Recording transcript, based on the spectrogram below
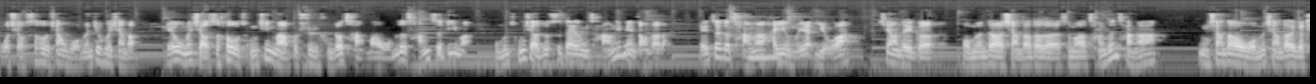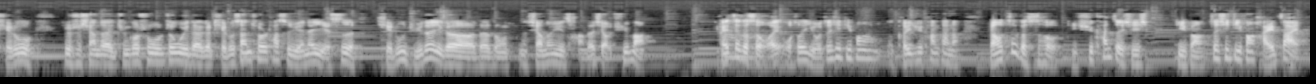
我小时候像我们就会想到，哎，我们小时候重庆嘛，不是很多厂嘛，我们的厂子弟嘛，我们从小就是在这种厂里面长大的，哎，这个厂呢还有没有？有啊，像那个我们的想到的什么长征厂啊，嗯，像到我们想到一个铁路，就是像在军哥书周围的一个铁路山村，它是原来也是铁路局的一个那种相当于厂的小区嘛。哎，这个时候，哎，我说有这些地方可以去看看呢。然后这个时候你去看这些地方，这些地方还在。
